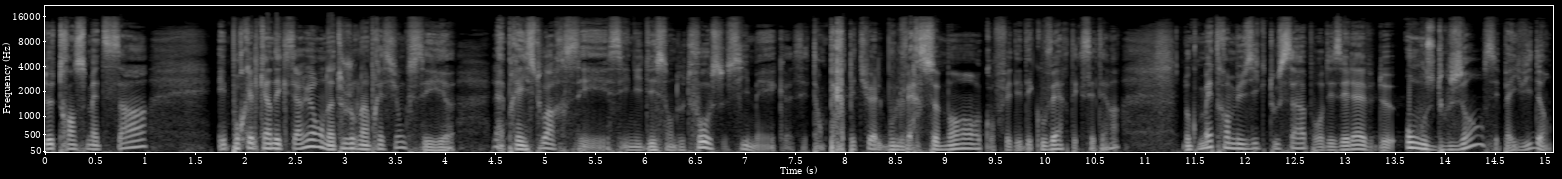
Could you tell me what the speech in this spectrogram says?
de transmettre ça. Et pour quelqu'un d'extérieur, on a toujours l'impression que c'est... Euh, la préhistoire, c'est une idée sans doute fausse aussi, mais c'est en perpétuel bouleversement, qu'on fait des découvertes, etc. Donc mettre en musique tout ça pour des élèves de 11-12 ans, c'est pas évident.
